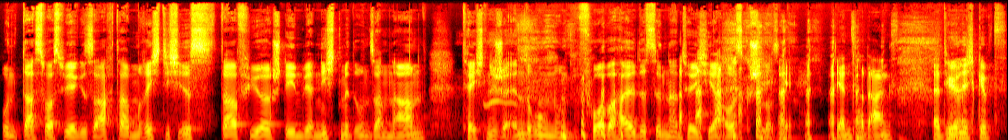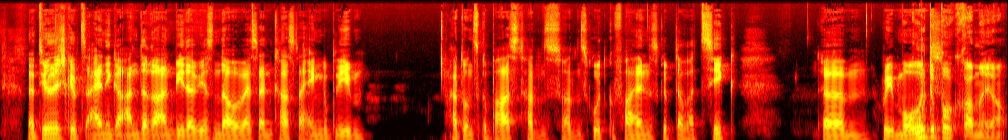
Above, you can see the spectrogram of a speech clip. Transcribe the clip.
und das, was wir gesagt haben, richtig ist. Dafür stehen wir nicht mit unserem Namen. Technische Änderungen und Vorbehalte sind natürlich hier ausgeschlossen. Jens hat Angst. Natürlich gibt's natürlich gibt's einige andere Anbieter. Wir sind aber bei Sendcaster hängen geblieben. Hat uns gepasst, hat uns, hat uns gut gefallen. Es gibt aber zig ähm, Remote. Gute Programme, ja.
